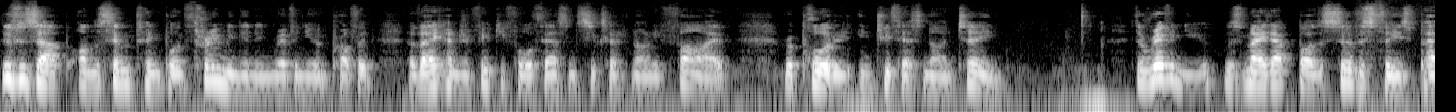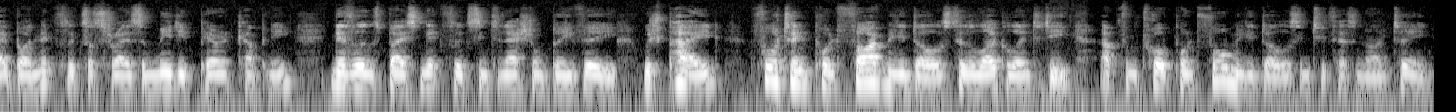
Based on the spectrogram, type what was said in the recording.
This was up on the $17.3 million in revenue and profit of 854,695 reported in 2019. The revenue was made up by the service fees paid by Netflix Australia's immediate parent company, Netherlands based Netflix International BV, which paid $14.5 million to the local entity, up from $12.4 million in 2019.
